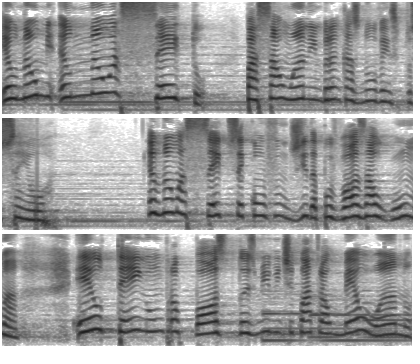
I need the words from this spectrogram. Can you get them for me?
eu não, eu não aceito passar um ano em brancas nuvens para o Senhor. Eu não aceito ser confundida por voz alguma. Eu tenho um propósito. 2024 é o meu ano.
